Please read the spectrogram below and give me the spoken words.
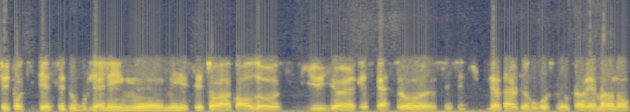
c'est toi qui décides au bout de la ligne, euh, mais c'est ça. Encore là, s'il y a un risque à ça, euh, c'est, du pilotage de brousse, là, carrément. Donc,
